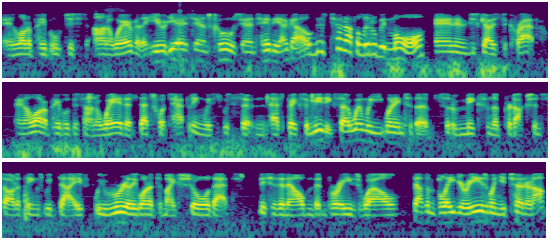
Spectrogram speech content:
and a lot of people just aren't aware of it. They hear it, yeah, it sounds cool, it sounds heavy. I go, oh, just turn up a little bit more, and then it just goes to crap and a lot of people just aren't aware that that's what's happening with, with certain aspects of music. So when we went into the sort of mix and the production side of things with Dave, we really wanted to make sure that this is an album that breathes well, doesn't bleed your ears when you turn it up,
